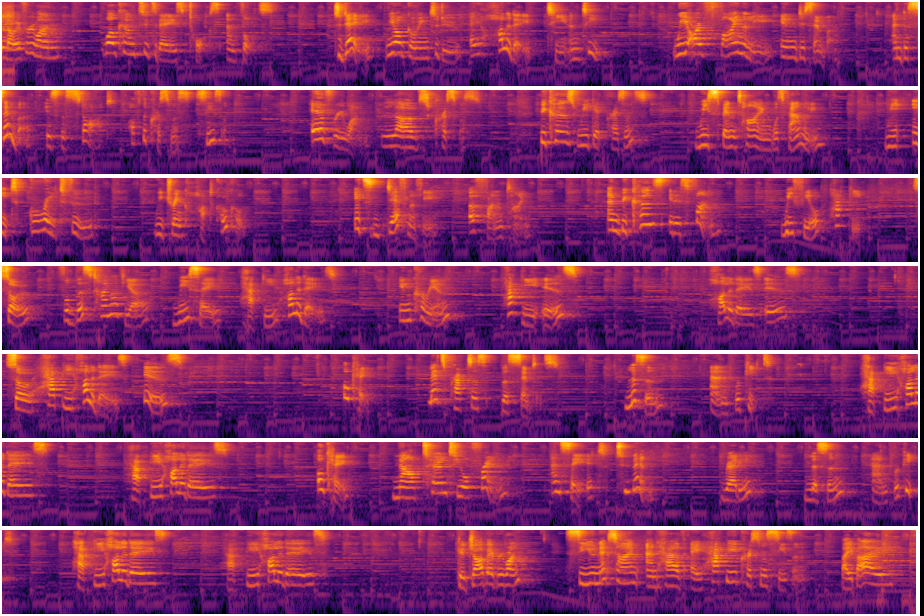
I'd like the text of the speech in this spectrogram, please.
Hello everyone! Welcome to today's Talks and Thoughts. Today, we are going to do a holiday T&T. We are finally in December, and December is the start of the Christmas season. Everyone loves Christmas because we get presents, we spend time with family, we eat great food, we drink hot cocoa. It's definitely a fun time. And because it is fun, we feel happy. So for this time of year, we say happy holidays. In Korean, happy is, holidays is, so happy holidays is Okay, let's practice this sentence. Listen and repeat. Happy holidays. Happy holidays. Okay, now turn to your friend and say it to them. Ready? Listen and repeat. Happy holidays. Happy holidays. Good job, everyone. See you next time and have a happy Christmas season. Bye bye.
